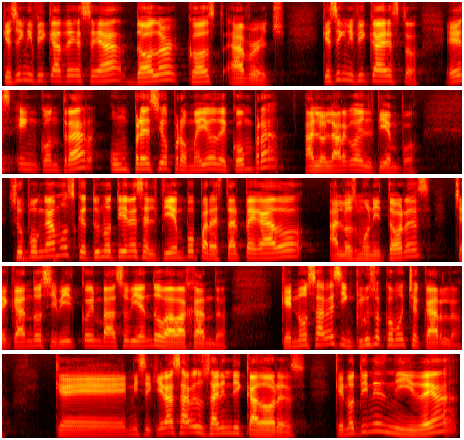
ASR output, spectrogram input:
¿Qué significa DCA? Dollar Cost Average. ¿Qué significa esto? Es encontrar un precio promedio de compra a lo largo del tiempo. Supongamos que tú no tienes el tiempo para estar pegado a los monitores checando si Bitcoin va subiendo o va bajando. Que no sabes incluso cómo checarlo. Que ni siquiera sabes usar indicadores. Que no tienes ni idea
